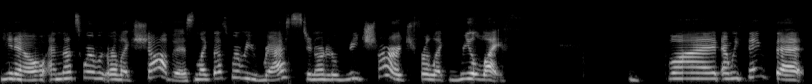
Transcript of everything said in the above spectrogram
you know, and that's where we are like Shabbos, and like that's where we rest in order to recharge for like real life. But and we think that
